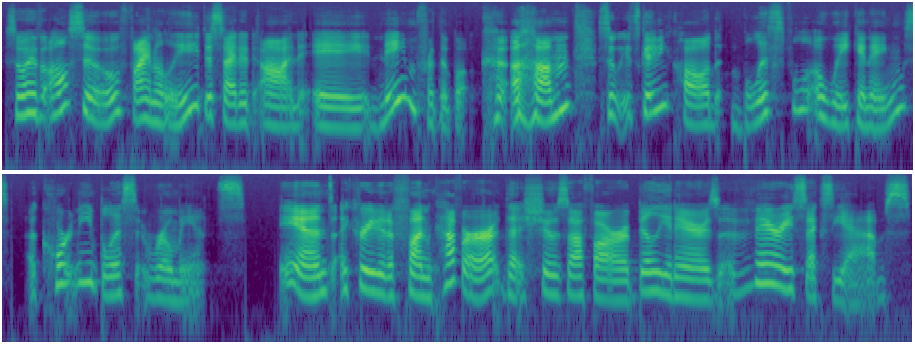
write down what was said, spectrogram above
So I've also finally decided on a name for the book. Um, so it's going to be called Blissful Awakenings, a Courtney Bliss romance. And I created a fun cover that shows off our billionaire's very sexy abs.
